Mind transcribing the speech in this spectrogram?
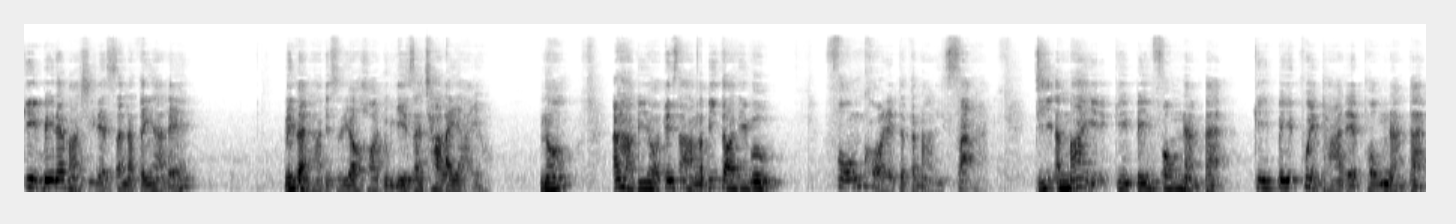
ကေပေးထဲမှာရှိတဲ့12သိန်းကလည်းမိဘထားပစ္စည်းရောဟောတူရေးစမ်းချလိုက်ရရောနော်အဲ့ဒါပြီးတော့ကိစ္စကမပြီးသွားသေးဘူးဖုန်းခေါ်တဲ့ပြဿနာကြီးစတာဒီအမရဲ့ KPay ဖုန်းနံပါတ် KPay ဖွင့်ထားတဲ့ဖုန်းနံပါတ်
